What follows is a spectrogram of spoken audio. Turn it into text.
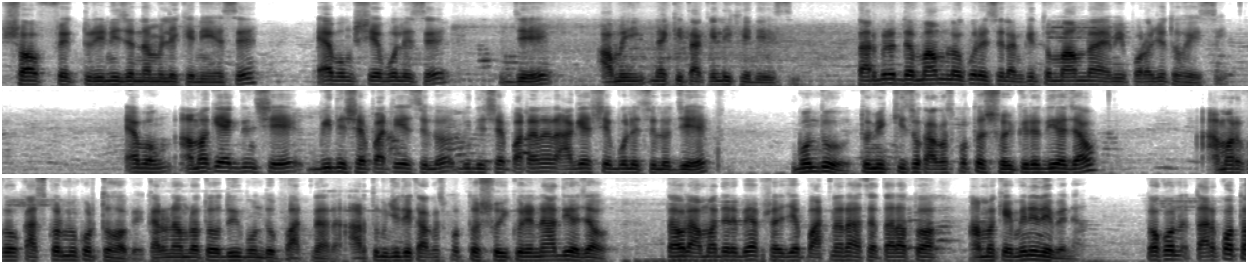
সব ফ্যাক্টরি নিজের নামে লিখে নিয়েছে এবং সে বলেছে যে, আমি নাকি তাকে লিখে দিয়েছি। তার বিরুদ্ধে মামলা করেছিলাম, কিন্তু মামলায় আমি পরাজিত হয়েছি। এবং আমাকে একদিন সে বিদেশে পাঠিয়েছিল, বিদেশে পাঠানোর আগে সে বলেছিল যে, বন্ধু, তুমি কিছু কাগজপত্র সই করে দিয়ে যাও, আমার তো কাজকর্ম করতে হবে, কারণ আমরা তো দুই বন্ধু পার্টনার আর তুমি যদি কাগজপত্র সই করে না দিয়ে যাও, তাহলে আমাদের ব্যবসায় যে পার্টনার আছে, তারা তো আমাকে মেনে নেবে না। তখন তার কথা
